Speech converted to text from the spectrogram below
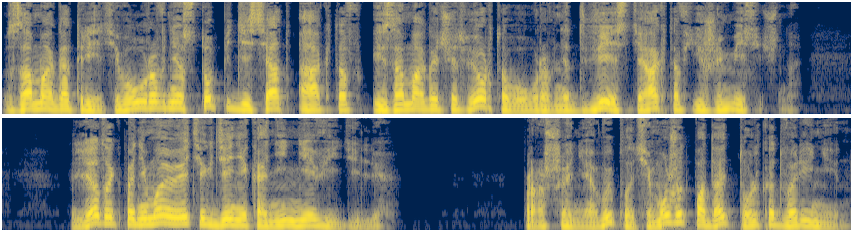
За мага третьего уровня 150 актов и за мага четвертого уровня 200 актов ежемесячно. Я так понимаю, этих денег они не видели. Прошение о выплате может подать только дворянин.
